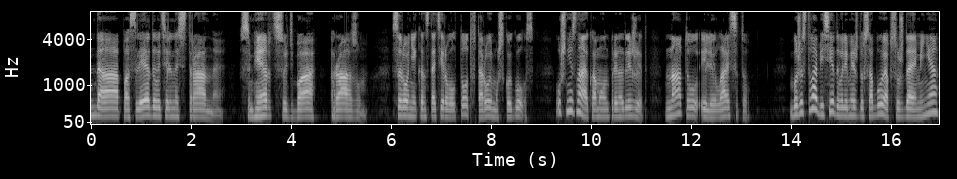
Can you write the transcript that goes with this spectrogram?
«Да, последовательность странная. Смерть, судьба, разум», — с иронией констатировал тот второй мужской голос. «Уж не знаю, кому он принадлежит, Нату или Лайсету». Божества беседовали между собой, обсуждая меня,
